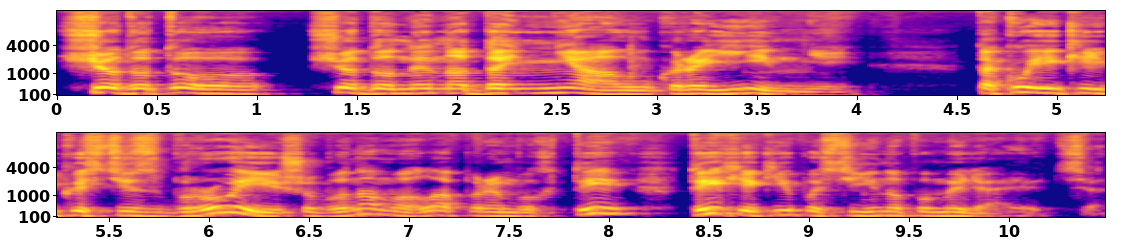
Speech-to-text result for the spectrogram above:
Щодо того, щодо ненадання Україні такої кількості зброї, щоб вона могла перемогти тих, які постійно помиляються.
